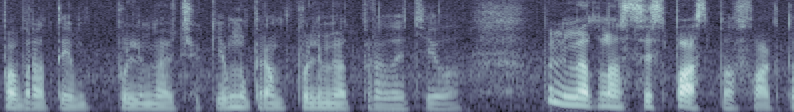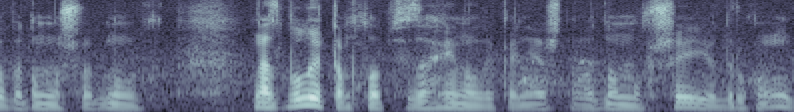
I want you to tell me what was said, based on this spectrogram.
побратим, пулеметчик, йому прям пулемет прилетіло. Пулемет нас і спас по факту, тому що ну, нас були там хлопці загинули, звісно, одному в шию, другому. Ну,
